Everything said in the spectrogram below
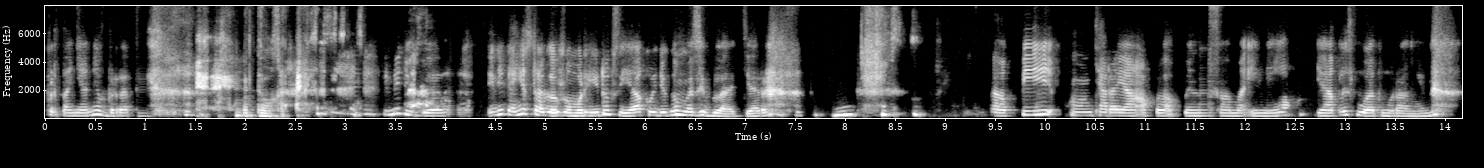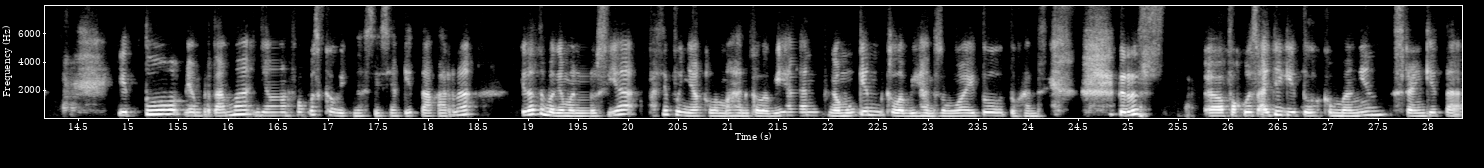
pertanyaannya berat. Ya. betul kak. Ini juga ini kayaknya struggle seumur hidup sih ya aku juga masih belajar. Hmm. tapi mm, cara yang aku lakuin selama ini ya at least buat ngurangin. Itu yang pertama jangan fokus ke weaknessesnya kita karena kita sebagai manusia pasti punya kelemahan kelebihan. Nggak mungkin kelebihan semua itu Tuhan sih. Terus eh, fokus aja gitu kembangin strength kita.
